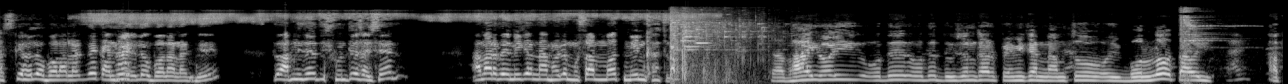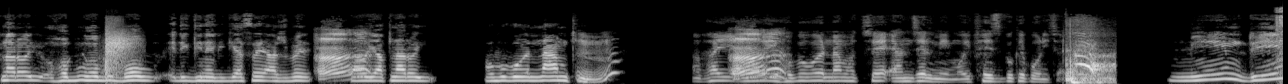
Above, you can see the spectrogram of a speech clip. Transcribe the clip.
আজকে হলেও বলা লাগবে কালকে হলেও বলা লাগবে। তো আপনি যেহেতু শুনতে চাইছেন আমার প্রেমিকার নাম হলো মুসাম্মদ মিম খাতুন। তা ভাই ওই ওদের ওদের দুজনকার প্রেমিকার নাম তো ওই বলল তা ওই আপনার ওই হবু হবু বউ এদিক দিনে গেছে আসবে। তা ওই আপনার ওই হবু বউয়ের নাম কি? ভাই আমার এই হবু বউয়ের নাম হচ্ছে অ্যাঞ্জেল মিম ওই ফেসবুকে পরিচয়। মিম ডিম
